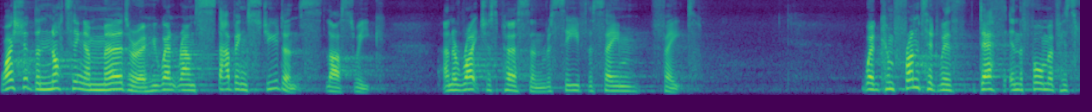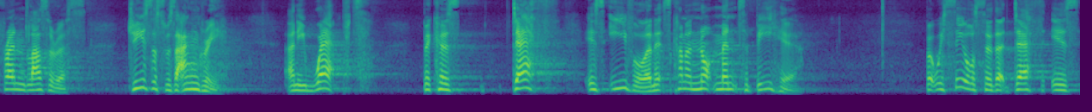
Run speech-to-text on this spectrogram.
Why should the Nottingham murderer who went round stabbing students last week and a righteous person receive the same fate? When confronted with death in the form of his friend Lazarus, Jesus was angry and he wept because death is evil and it's kind of not meant to be here. But we see also that death is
